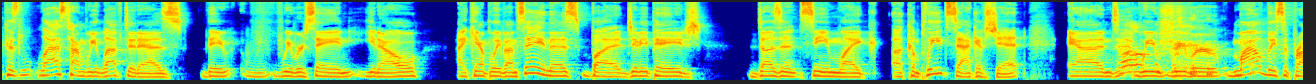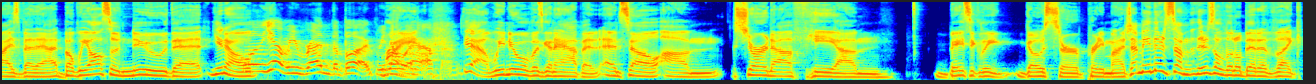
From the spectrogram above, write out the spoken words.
Because last time we left it as they, we were saying, you know, I can't believe I'm saying this, but Jimmy Page doesn't seem like a complete sack of shit. And Well- we we were mildly surprised by that, but we also knew that you know Well, yeah, we read the book. We know what happened. yeah, we knew what was going to happen. And so, um, sure enough, he um, basically ghosts her pretty much. I mean, there's some, there's a little bit of like,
